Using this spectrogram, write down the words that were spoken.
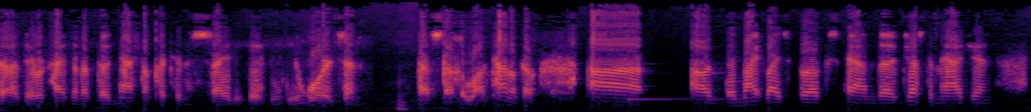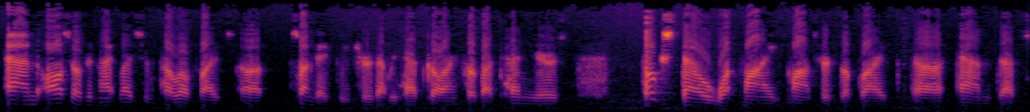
uh, they were kind of the National Cartoonist Society gave me the awards and that stuff a long time ago. Uh, uh, the Nightlights books and the Just Imagine, and also the Nightlights and Pillow Fights uh, Sunday feature that we had going for about 10 years. Know what my monsters look like, uh, and that's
